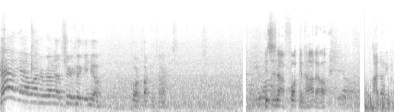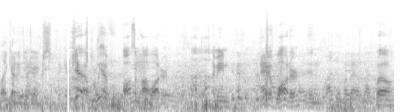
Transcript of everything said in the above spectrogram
Hell yeah, I want to run up Sugar Cookie Hill four fucking times. This is not fucking hot out. I don't even like energy drinks. Yeah, we have awesome hot water. I mean, we have water and, well,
